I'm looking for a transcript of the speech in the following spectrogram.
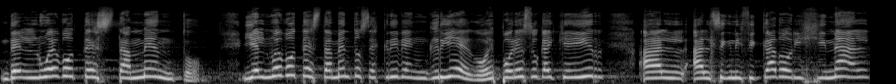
del Nuevo Testamento. Y el Nuevo Testamento se escribe en griego. Es por eso que hay que ir al, al, significado original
